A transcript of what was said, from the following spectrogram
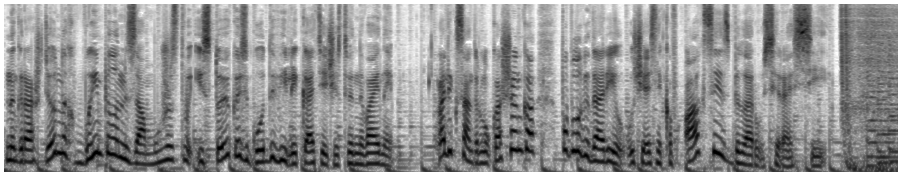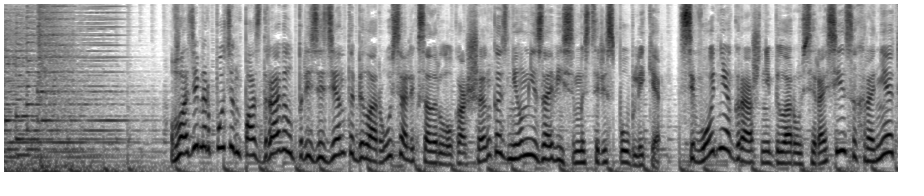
награжденных вымпелами за мужество и стойкость года Великой Отечественной войны. Александр Лукашенко поблагодарил участников акции из Беларуси России. Владимир Путин поздравил президента Беларуси Александра Лукашенко с Днем независимости республики. Сегодня граждане Беларуси и России сохраняют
